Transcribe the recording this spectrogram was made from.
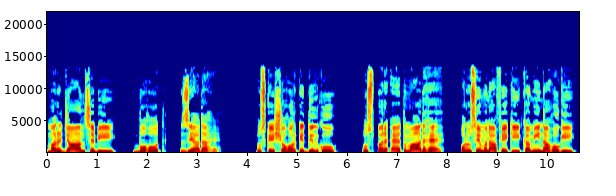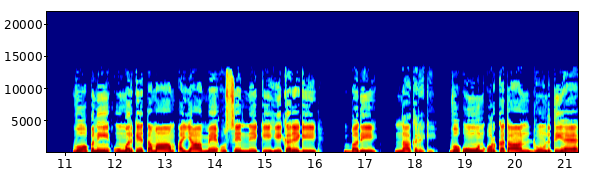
مر جان سے بھی بہت زیادہ ہے۔ اس کے شوہر کے دل کو اس پر اعتماد ہے اور اسے منافع کی کمی نہ ہوگی۔ وہ اپنی عمر کے تمام ایام میں اس سے نیکی ہی کرے گی، بدی نہ کرے گی۔ وہ اون اور کتان ڈھونڈتی ہے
